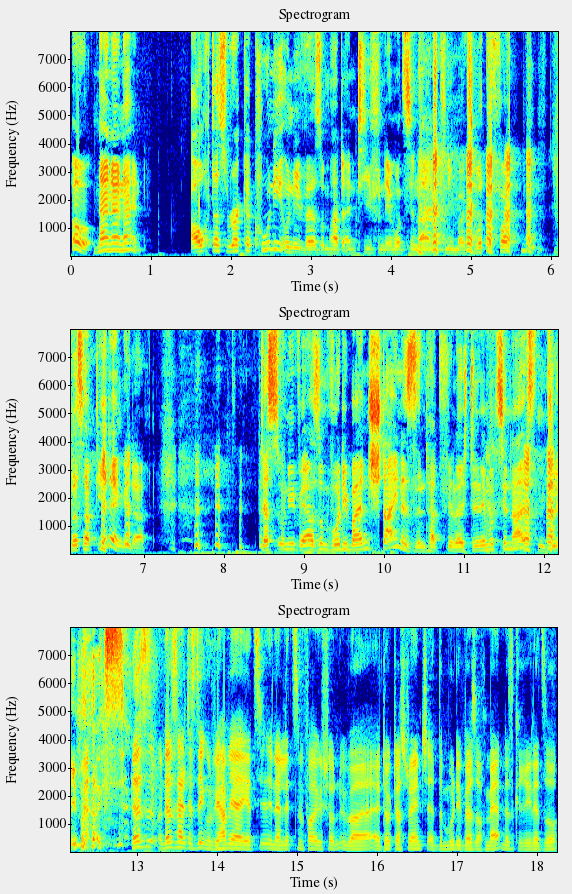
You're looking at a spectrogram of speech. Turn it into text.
oh, nein, nein, nein auch das Rakakuni-Universum hat einen tiefen emotionalen Klimax. What the fuck? Was habt ihr denn gedacht? Das Universum, wo die beiden Steine sind, hat vielleicht den emotionalsten Klimax. Das ist, und das ist halt das Ding. Und wir haben ja jetzt in der letzten Folge schon über äh, Doctor Strange and the Multiverse of Madness geredet. So.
